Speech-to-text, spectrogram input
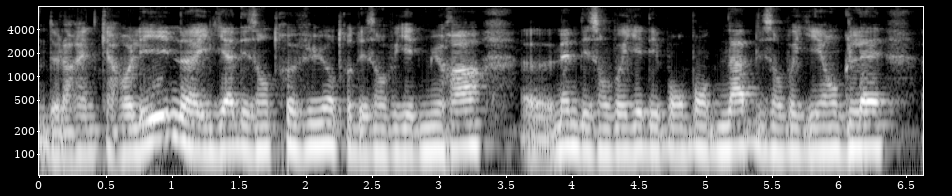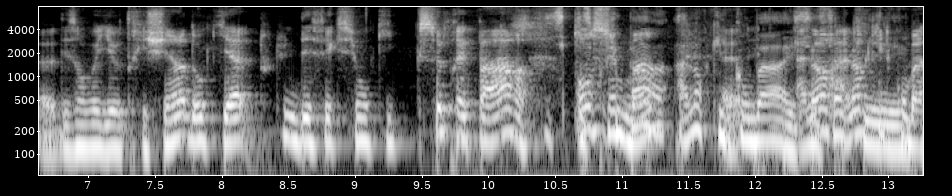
de la reine Caroline, il y a des entrevues entre des envoyés de Murat, même des envoyés des Bourbons de Naples, des envoyés anglais, des envoyés autrichiens, donc il y a toute une défection qui se prépare qui se prépare alors qu'il combat. Et alors alors qu'il combat,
